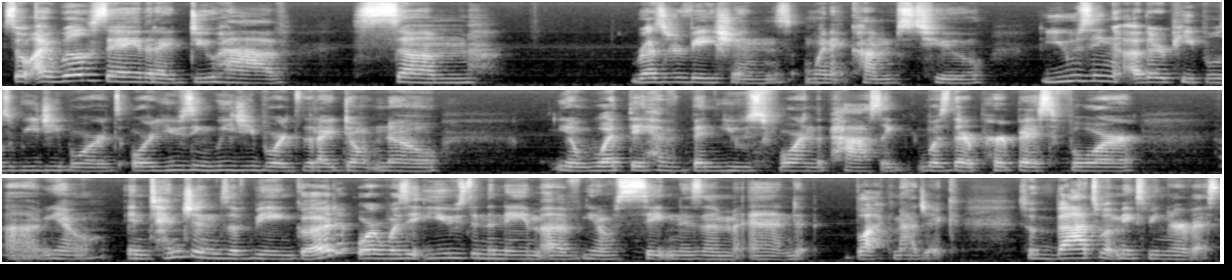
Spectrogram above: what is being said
So I will say that I do have some reservations when it comes to using other people's Ouija boards or using Ouija boards that I don't know you know what they have been used for in the past like was their purpose for um, you know, intentions of being good, or was it used in the name of, you know, Satanism and black magic? So that's what makes me nervous.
